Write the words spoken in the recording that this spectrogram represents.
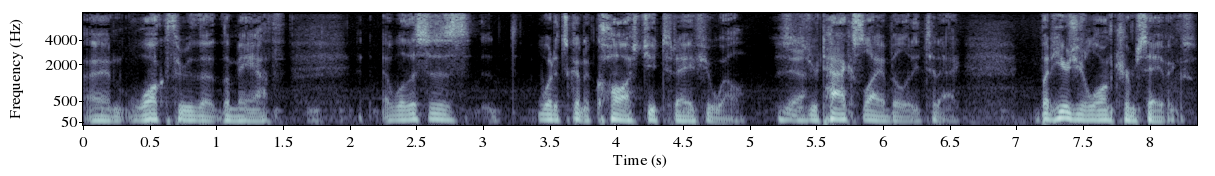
and walk through the the math. Well, this is what it's going to cost you today, if you will. This Yeah. is your tax liability today. But here's your long term savings.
